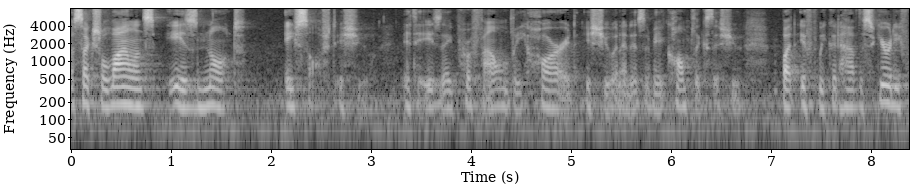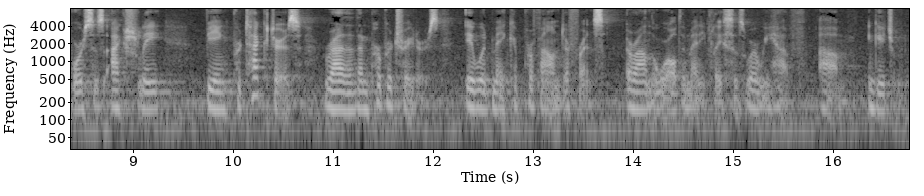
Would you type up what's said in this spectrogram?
Uh, sexual violence is not a soft issue. It is a profoundly hard issue and it is a very complex issue. But if we could have the security forces actually being protectors rather than perpetrators, it would make a profound difference around the world in many places where we have um, engagement.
